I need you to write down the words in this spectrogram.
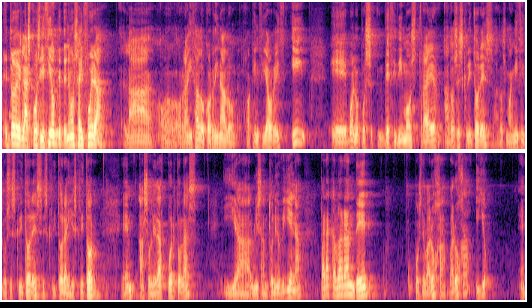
Entonces, la exposición que tenemos ahí fuera la ha organizado, coordinado Joaquín Ciaurriz y eh, bueno, pues decidimos traer a dos escritores, a dos magníficos escritores, escritora y escritor, eh, a Soledad Puertolas y a Luis Antonio Villena, para que hablaran de, pues de Baroja, Baroja y yo. ¿eh?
